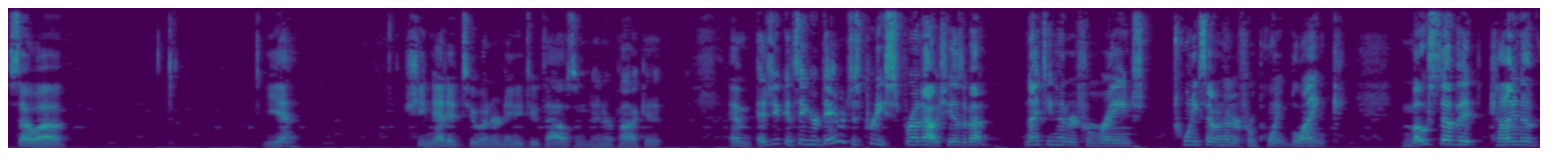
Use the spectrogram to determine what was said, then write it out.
So, uh, yeah. She netted 282,000 in her pocket. And as you can see, her damage is pretty spread out. She has about 1900 from range, 2700 from point blank. Most of it kind of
